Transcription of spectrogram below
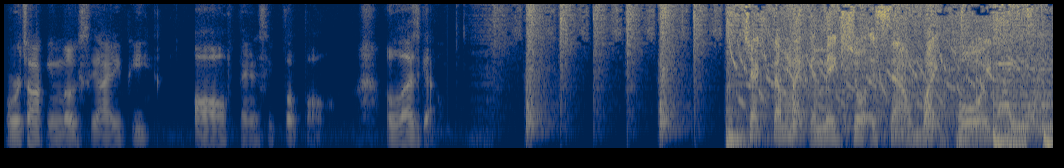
where we're talking mostly IDP, all fantasy football. Let's go. Check the mic and make sure it sound right, boys.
